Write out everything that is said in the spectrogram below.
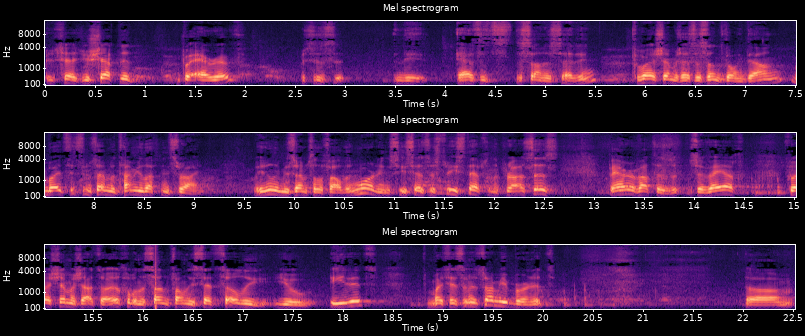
it says you shechted erev, which is the as the sun is setting. Kavah Shemesh as the sun's going down. But it's the time you left Mitzrayim. We didn't leave Mitzrayim until the following morning. So he says there's three steps in the process. Be'erev at zeveach, Shemesh When the sun finally sets solely, you eat it. You might say some Mitzrayim, you burn it. Um,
